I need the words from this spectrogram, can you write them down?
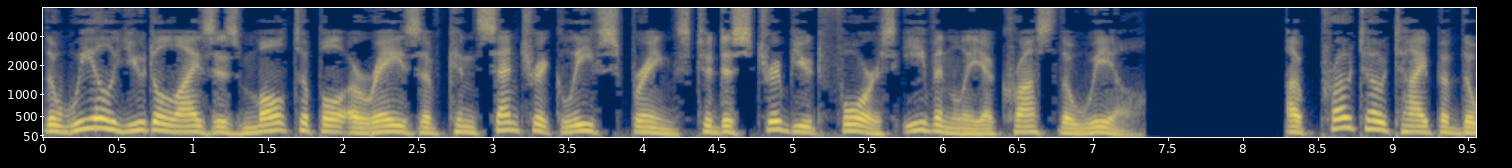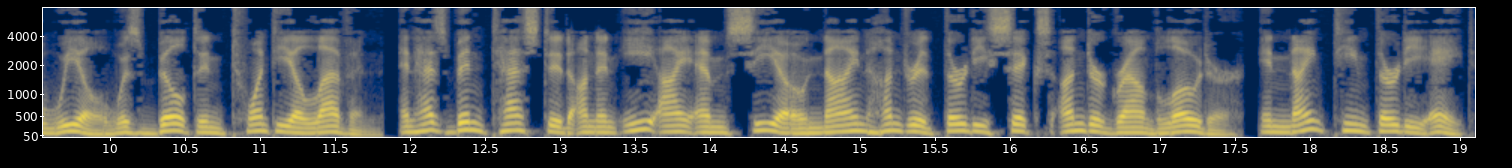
The wheel utilizes multiple arrays of concentric leaf springs to distribute force evenly across the wheel. A prototype of the wheel was built in 2011, and has been tested on an EIMCO 936 underground loader. In 1938,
